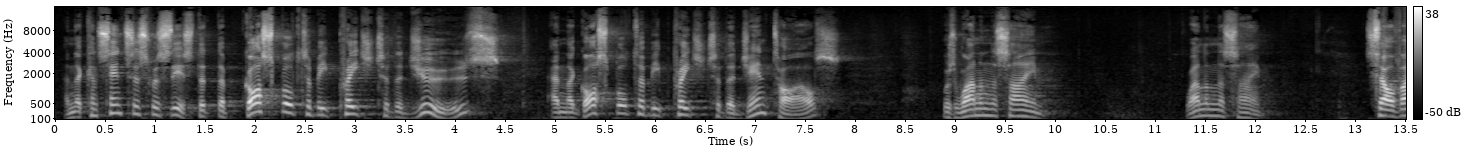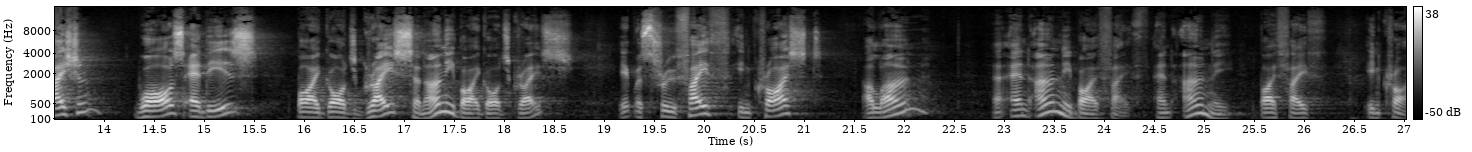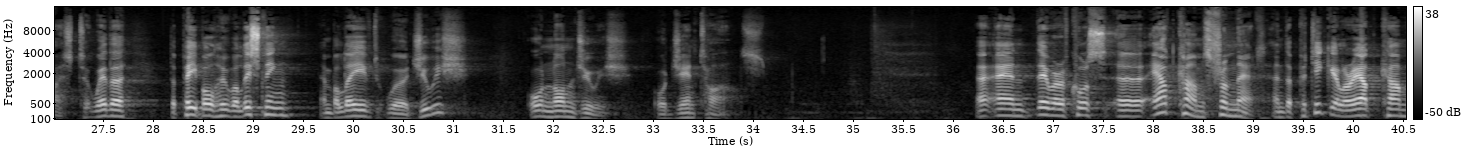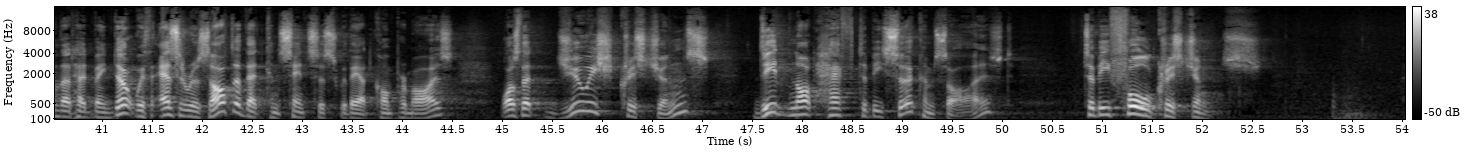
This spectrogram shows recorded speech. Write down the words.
And the consensus was this that the gospel to be preached to the Jews and the gospel to be preached to the Gentiles was one and the same one and the same. Salvation was and is by God's grace and only by God's grace. It was through faith in Christ alone uh, and only by faith and only by faith in Christ. Whether the people who were listening and believed were Jewish or non Jewish or Gentiles. And there were, of course, uh, outcomes from that. And the particular outcome that had been dealt with as a result of that consensus without compromise was that Jewish Christians did not have to be circumcised to be full Christians.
